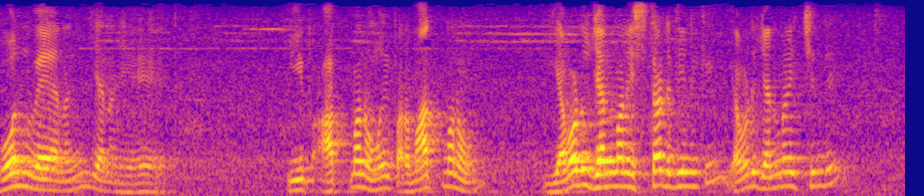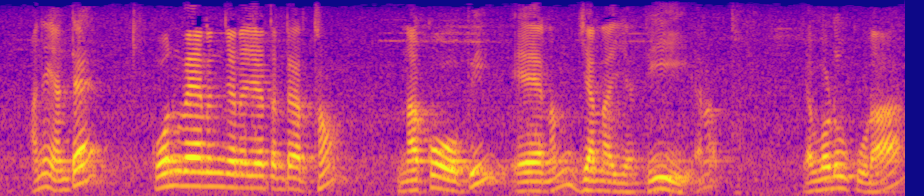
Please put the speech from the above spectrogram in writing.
కోన్వేనం జనయే. ఈ ఆత్మను ఈ పరమాత్మను ఎవడు జన్మనిస్తాడు దీనికి? ఎవడు జన్మనిచ్చింది? అని అంటే కోన్వేనం జనయేత్ అంటే అర్థం నకోపి ఏనం జనయతి అని అర్థం. ఎవడు కూడా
